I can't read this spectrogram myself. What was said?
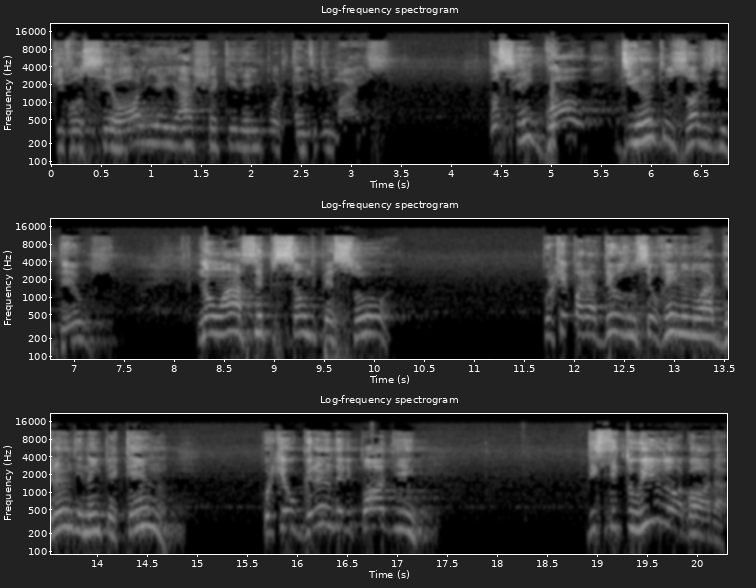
que você olha e acha que ele é importante demais. Você é igual diante dos olhos de Deus. Não há acepção de pessoa. Porque para Deus no seu reino não há grande nem pequeno. Porque o grande ele pode destituí-lo agora.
